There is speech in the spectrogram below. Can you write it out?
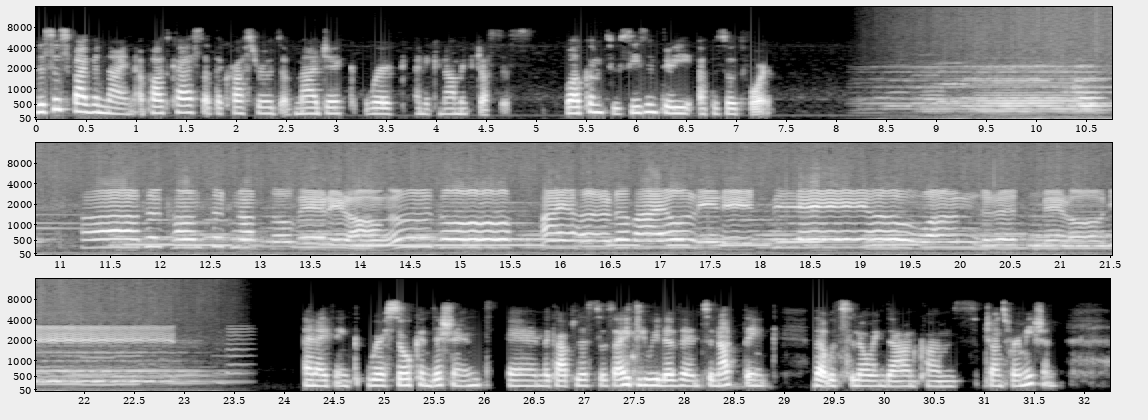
This is 5 and 9, a podcast at the crossroads of magic, work, and economic justice. Welcome to Season 3, Episode 4. At a concert not so very long ago, I heard a violinist play a wondrous melody. And I think we're so conditioned in the capitalist society we live in to not think that with slowing down comes transformation.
